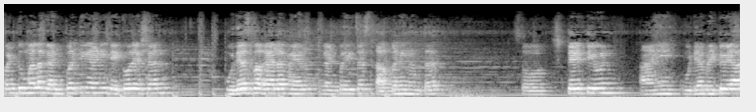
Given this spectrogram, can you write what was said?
पण तुम्हाला गणपती आणि डेकोरेशन उद्याच बघायला मिळेल गणपतीच्या स्थापनेनंतर. सो स्टे ट्यून आणि उद्या भेटूया.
